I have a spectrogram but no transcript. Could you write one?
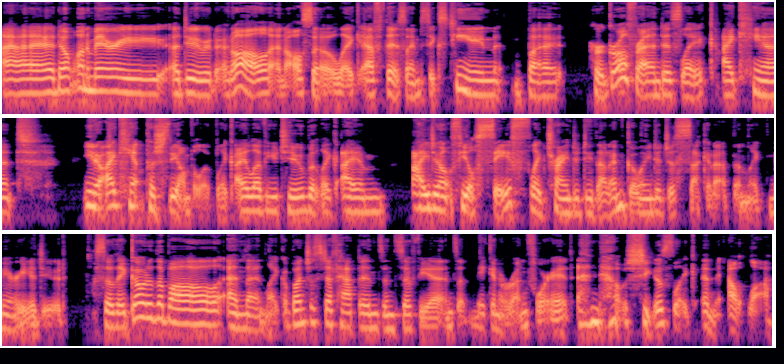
I don't want to marry a dude at all. And also, like, F this, I'm 16. But her girlfriend is like, I can't, you know, I can't push the envelope. Like, I love you too, but like, I am, I don't feel safe like trying to do that. I'm going to just suck it up and like marry a dude. So they go to the ball, and then like a bunch of stuff happens, and Sophia ends up making a run for it. And now she is like an outlaw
